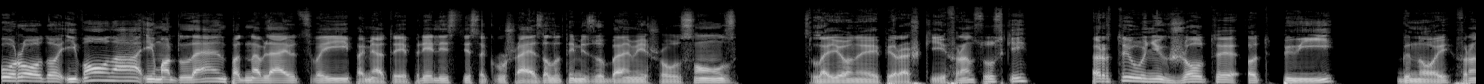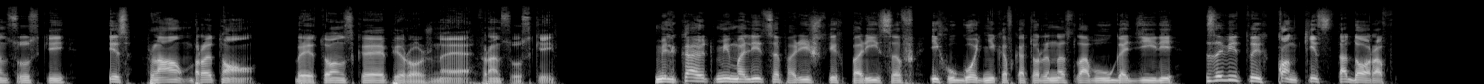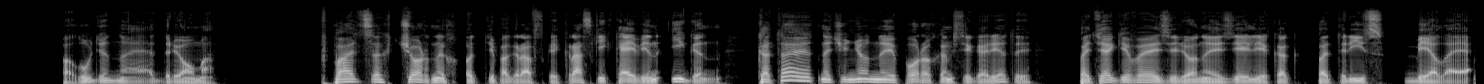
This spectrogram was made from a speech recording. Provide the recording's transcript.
У Родо Ивона и Мадлен подновляют свои помятые прелести, сокрушая золотыми зубами шоусонс. Слоеные пирожки французский, рты у них желтые от пюи, гной французский, из флан-бретон, бретонское пирожное французский. Мелькают мимо лица парижских парисов, их угодников, которым на славу угодили, завитых конкистадоров. Полуденная дрема. В пальцах черных от типографской краски Кевин Иген — катает начиненные порохом сигареты, потягивая зеленое зелье, как патрис белое.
